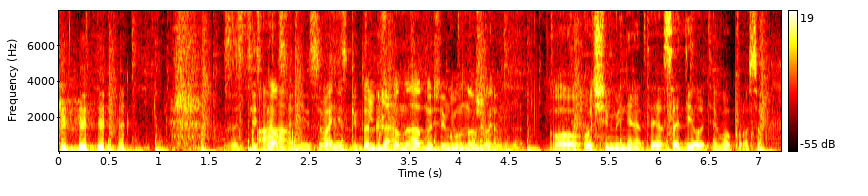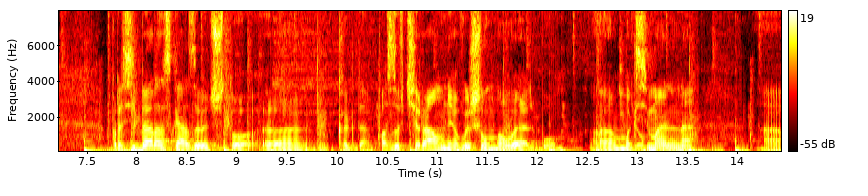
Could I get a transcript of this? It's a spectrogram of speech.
Застеснялся А, Денис Иваницкий только да, что на одну секунду. немножко. Ну, не надо. О, Очень меня ты осадил этим вопросом. Про себя рассказывать, что э, когда позавчера у меня вышел новый альбом, э, максимально э,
